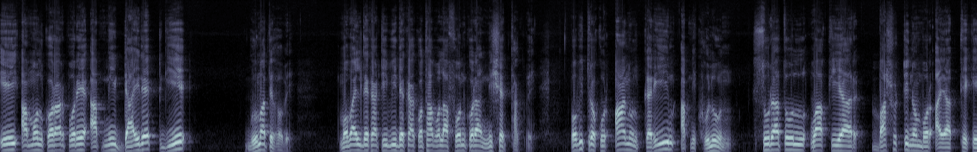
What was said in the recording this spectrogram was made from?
এই আমল করার পরে আপনি ডাইরেক্ট গিয়ে ঘুমাতে হবে। মোবাইল দেখা, টিভি দেখা, কথা বলা, ফোন করা নিষেধ থাকবে। পবিত্র কোরআনুল করিম আপনি খুলুন। সুরাতুল ওয়াকিয়ার বাষট্টি নম্বর আয়াত থেকে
